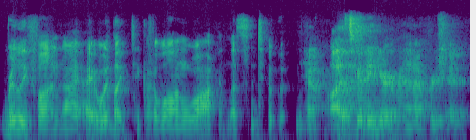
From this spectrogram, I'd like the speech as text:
really fun. I, I would like take a long walk and listen to it. Yeah. Oh, that's good to hear, man. I appreciate it.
